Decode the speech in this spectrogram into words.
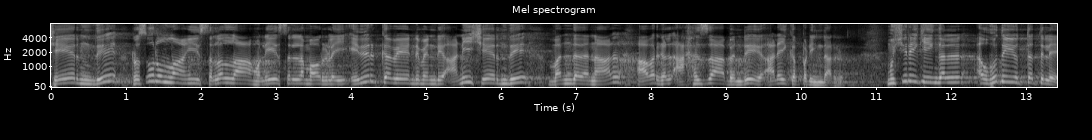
சேர்ந்து ரசூலுல்லாஹி ஸல்லல்லாஹு அலேசல்லம் அவர்களை எதிர்க்க வேண்டும் என்று அணி சேர்ந்து வந்ததனால் அவர்கள் அஹ்ஸாப் என்று அழைக்கப்படுகின்றார்கள். முஷ்ரிக்கீங்கள் உஹுது யுத்தத்திலே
